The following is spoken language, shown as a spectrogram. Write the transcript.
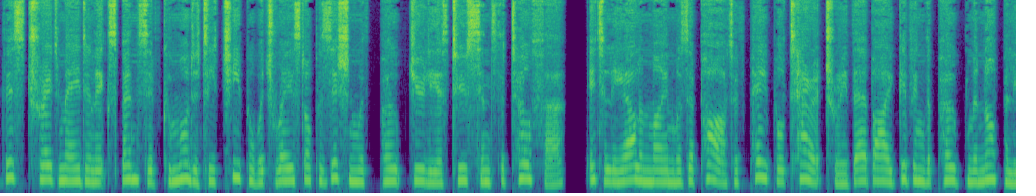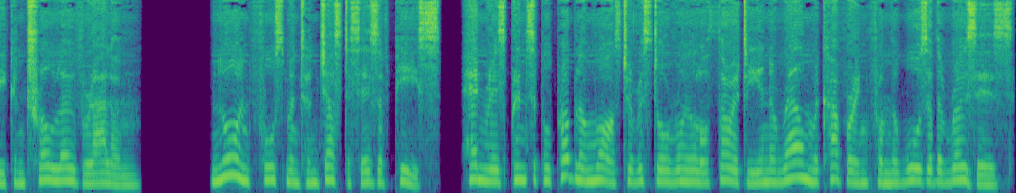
This trade made an expensive commodity cheaper which raised opposition with Pope Julius II since the Tolfa, Italy alum mine was a part of papal territory thereby giving the Pope monopoly control over alum. Law enforcement and justices of peace Henry's principal problem was to restore royal authority in a realm recovering from the Wars of the Roses.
